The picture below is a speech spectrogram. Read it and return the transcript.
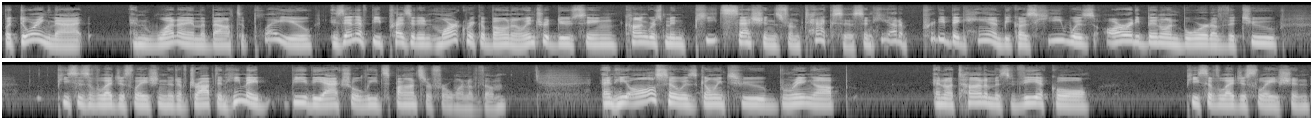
But during that, and what I am about to play you is NFB President Mark Riccobono introducing Congressman Pete Sessions from Texas. And he got a pretty big hand because he was already been on board of the two pieces of legislation that have dropped, and he may be the actual lead sponsor for one of them. And he also is going to bring up an autonomous vehicle piece of legislation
